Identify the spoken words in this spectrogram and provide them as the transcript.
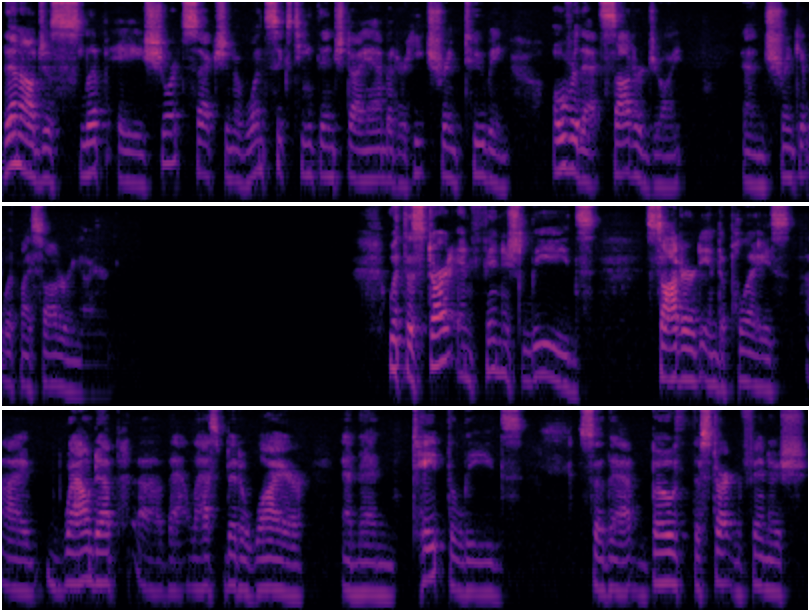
Then I'll just slip a short section of 1 16th inch diameter heat shrink tubing over that solder joint and shrink it with my soldering iron. With the start and finish leads soldered into place, I wound up uh, that last bit of wire and then taped the leads so that both the start and finish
